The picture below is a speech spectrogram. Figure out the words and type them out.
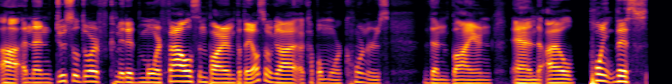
Uh, and then Dusseldorf committed more fouls than Bayern, but they also got a couple more corners than Bayern. And I'll point this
